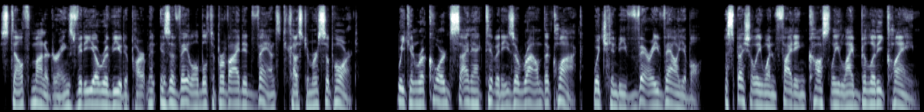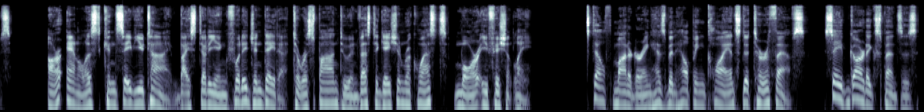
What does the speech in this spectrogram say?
Stealth Monitoring's video review department is available to provide advanced customer support. We can record site activities around the clock, which can be very valuable, especially when fighting costly liability claims. Our analysts can save you time by studying footage and data to respond to investigation requests more efficiently. Stealth Monitoring has been helping clients deter thefts, safeguard expenses,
